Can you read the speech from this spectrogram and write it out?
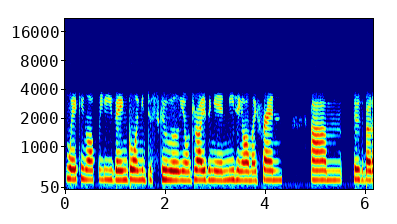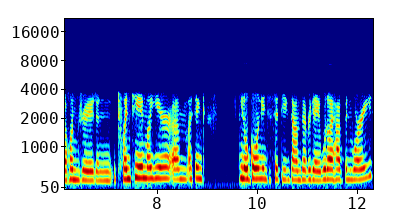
waking up, leaving, going into school, you know, driving in, meeting all my friends. Um, there's about 120 in my year. Um, I think, you know, going in to sit the exams every day, would I have been worried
